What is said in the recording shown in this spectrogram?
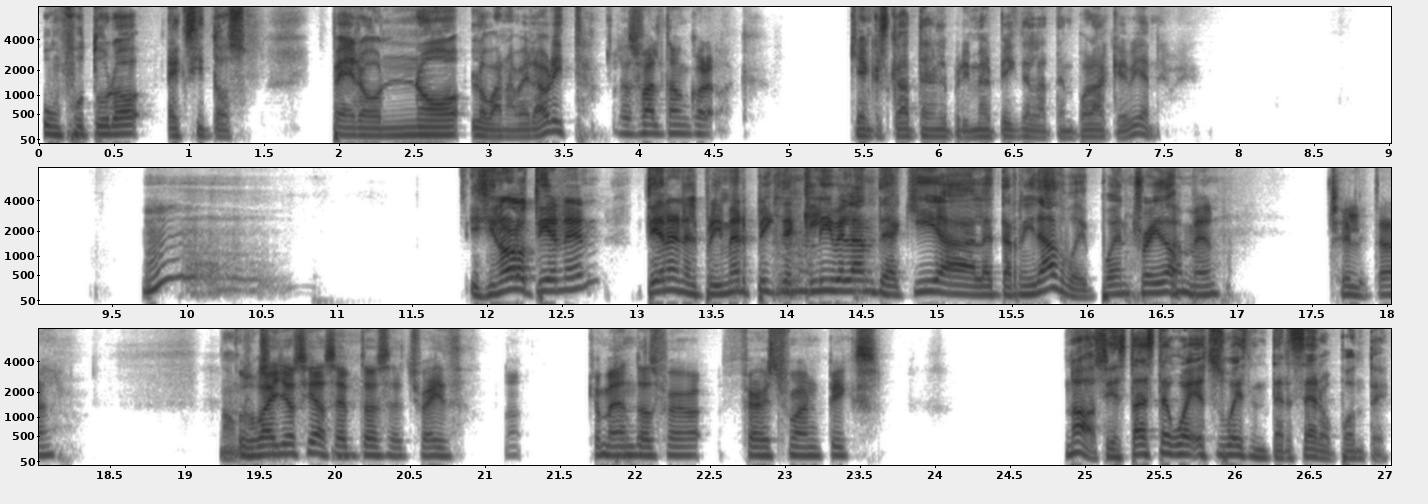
un futuro exitoso, pero no lo van a ver ahorita. Les falta un coreback. ¿Quién crees que va a tener el primer pick de la temporada que viene? güey? Y si no lo tienen, tienen el primer pick de Cleveland de aquí a la eternidad, güey. Pueden trade up. También. Sí, literal. No, Pues, güey, yo sí acepto ese trade. ¿no? Que me den dos fir- first round picks. No, si está este güey, estos güeyes en tercero, ponte.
